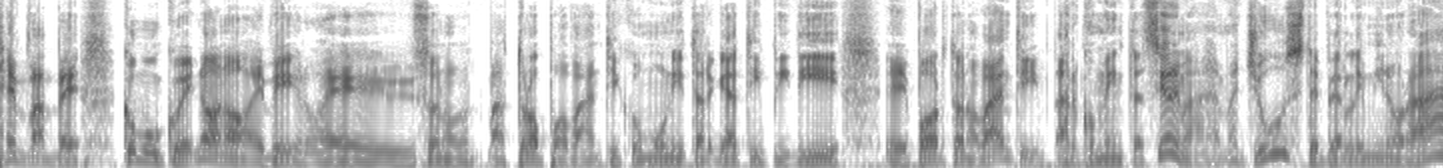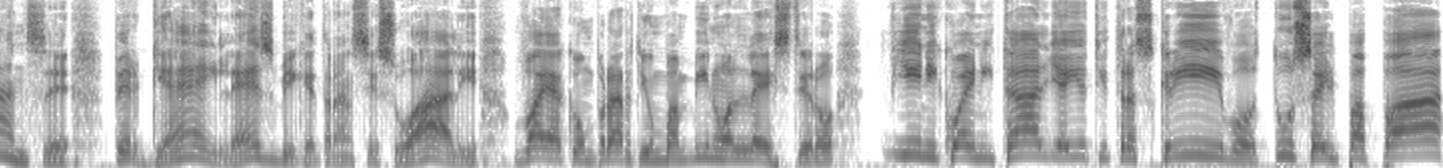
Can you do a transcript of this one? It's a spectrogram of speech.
E vabbè comunque no no è vero eh, sono troppo avanti i comuni targati PD e portano avanti argomentazioni ma, ma giuste per le minoranze per gay, lesbiche, transessuali. Vai a comprarti un bambino all'estero vieni qua in Italia io ti trascrivo scrivo, tu sei il papà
